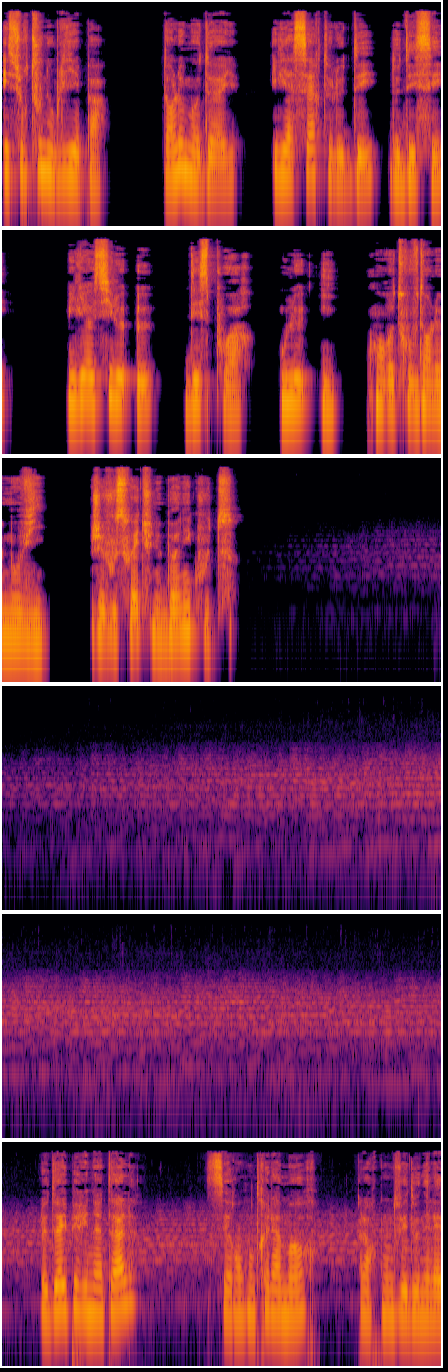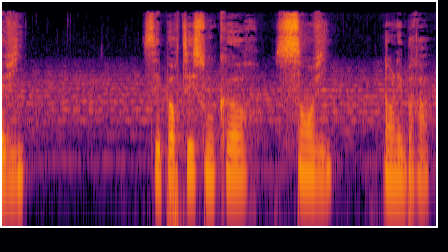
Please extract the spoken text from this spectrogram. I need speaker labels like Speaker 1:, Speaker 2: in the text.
Speaker 1: Et surtout n'oubliez pas, dans le mot deuil, il y a certes le D de décès, mais il y a aussi le E d'espoir ou le I qu'on retrouve dans le mot vie. Je vous souhaite une bonne écoute. Le deuil périnatal, c'est rencontrer la mort alors qu'on devait donner la vie. C'est porter son corps sans vie dans les bras.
